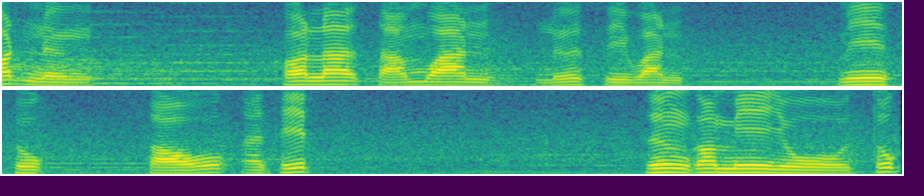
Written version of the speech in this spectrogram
อร์สหนึ่งคอร์สละ 3 วันหรือ 4 วัน มีศุกร์เสาร์อาทิตย์ ซึ่งก็มีอยู่ทุก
